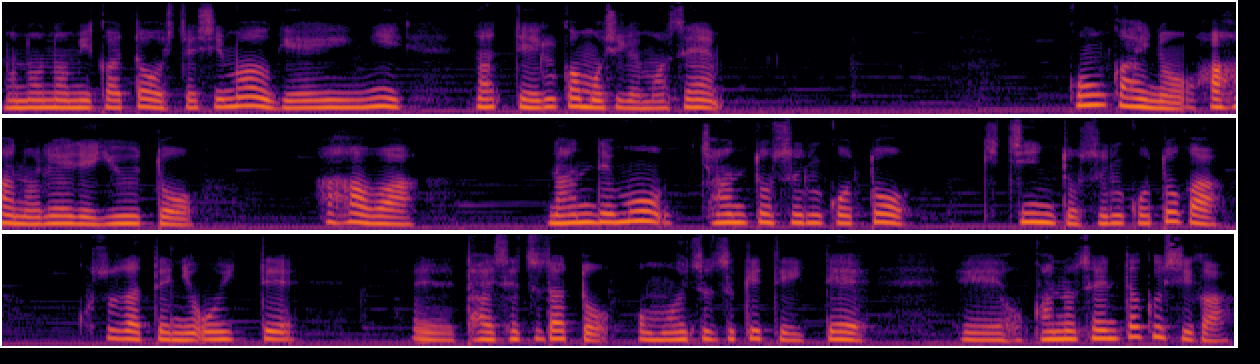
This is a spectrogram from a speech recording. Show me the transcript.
ものの見方をしてしまう原因になっているかもしれません。今回の母の例で言うと母は何でもちゃんとすることきちんとすることが子育てにおいて、えー、大切だと思い続けていて、えー、他の選択肢が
